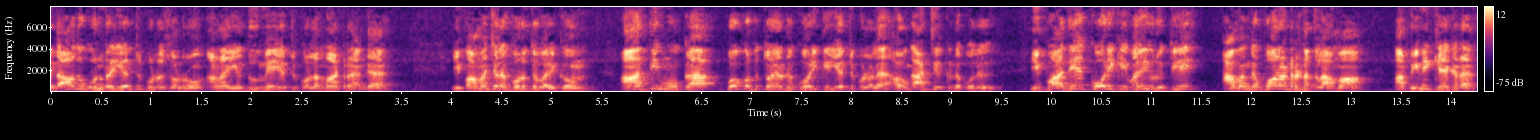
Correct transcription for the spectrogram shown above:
ஏதாவது ஒன்றை ஏற்றுக்கொள்ள சொல்றோம் ஆனால் எதுவுமே ஏற்றுக்கொள்ள மாட்றாங்க. இப்போ அமைச்சரை பொறுத்த வரைக்கும் அதிமுக போக்குவரத்து தொழிலாளருடைய கோரிக்கை ஏற்றுக்கொள்ளல. அவங்க ஆட்சி இருக்கின்ற போது. இப்போ அதே கோரிக்கை வலியுறுத்தி அவங்க போராட்டம் நடத்தலாமா அப்படின்னு கேட்கிறார்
